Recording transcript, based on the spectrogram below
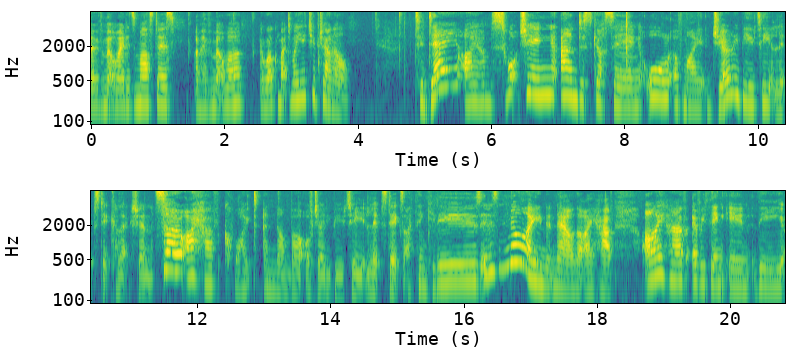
Hello Heavy Metal Maidens and Masters, I'm Heavy Metal Momma and welcome back to my YouTube channel. Today I am swatching and discussing all of my Jolie Beauty lipstick collection. So I have quite a number of Jolie Beauty lipsticks. I think it is, it is nine now that I have. I have everything in the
